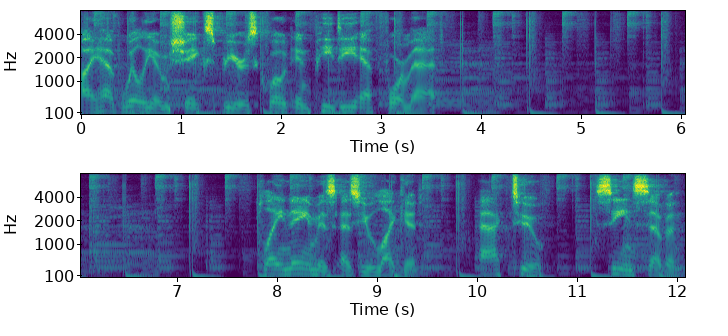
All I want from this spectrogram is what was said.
I have William Shakespeare's quote in PDF format. Play name is As You Like It, Act 2, Scene 7.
